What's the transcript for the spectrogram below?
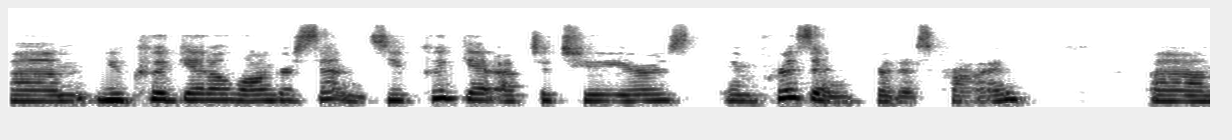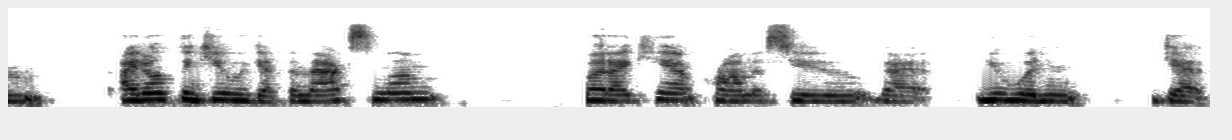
um, you could get a longer sentence. You could get up to two years in prison for this crime. Um, I don't think you would get the maximum, but I can't promise you that you wouldn't get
